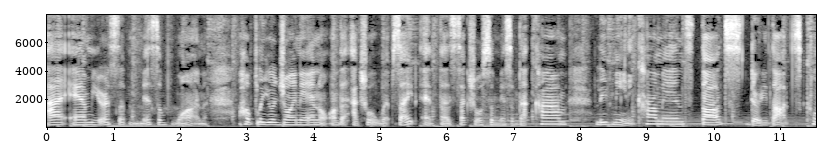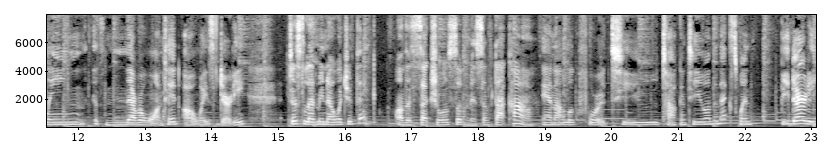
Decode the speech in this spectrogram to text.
I am your submissive one. Hopefully, you'll join in on the actual website at the sexualsubmissive.com. Leave me any comments, thoughts, dirty thoughts, clean. It's never wanted, always dirty. Just let me know what you think on the sexualsubmissive.com. And I look forward to talking to you on the next one. Be dirty.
